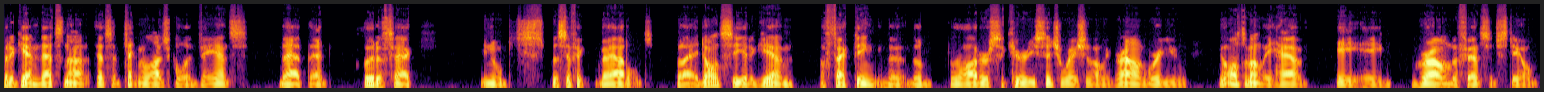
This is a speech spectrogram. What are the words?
But again, that's not that's a technological advance that that could affect you know specific battles. But I don't see it again affecting the the broader security situation on the ground where you you ultimately have a, a ground offensive stalemate.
